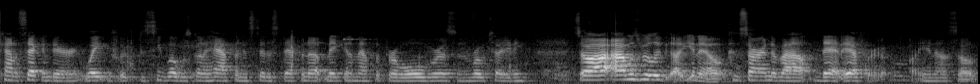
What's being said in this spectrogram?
kind of secondary, waiting for to see what was going to happen instead of stepping up, making them have to throw over us and rotating. So I, I was really, uh, you know, concerned about that effort, uh, you know. So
